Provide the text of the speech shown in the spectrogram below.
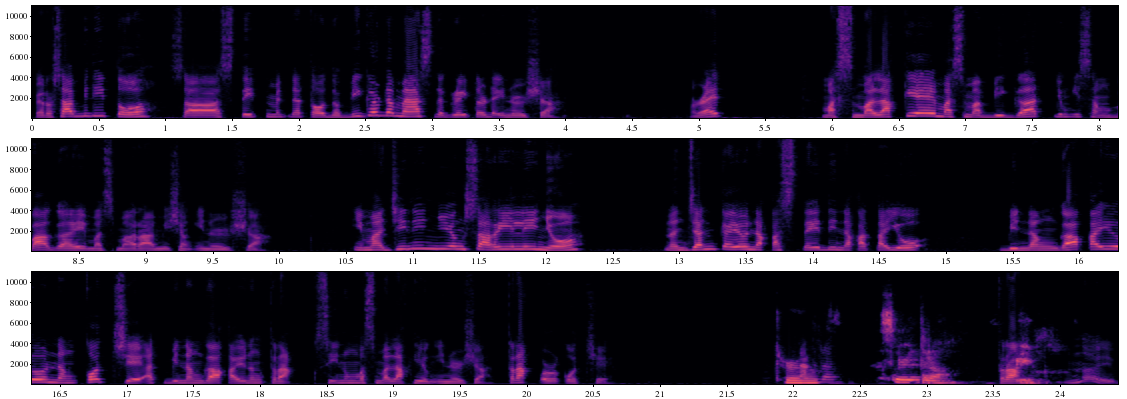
Pero sabi dito, sa statement na to, the bigger the mass, the greater the inertia. Alright? Mas malaki, mas mabigat yung isang bagay, mas marami siyang inertia. Imagine niyo yung sarili nyo, nandyan kayo, nakasteady, nakatayo, binangga kayo ng kotse at binangga kayo ng truck. Sinong mas malaki yung inertia? Truck or kotse? Truck. Sir, truck. Truck. No, eh,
